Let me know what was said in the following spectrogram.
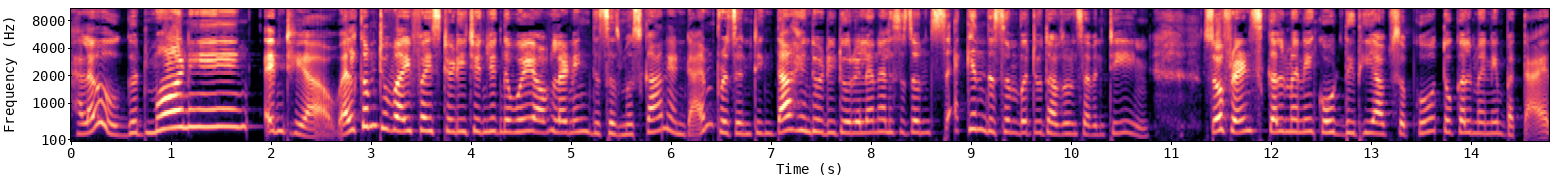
Hello, good morning, India. Welcome to Wi-Fi Study Changing the Way of Learning. This is Muskan and I am presenting the Hindu editorial analysis on 2nd December 2017. So friends, कल मैंने कोट दी थी आप सबको तो कल मैंने बताया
